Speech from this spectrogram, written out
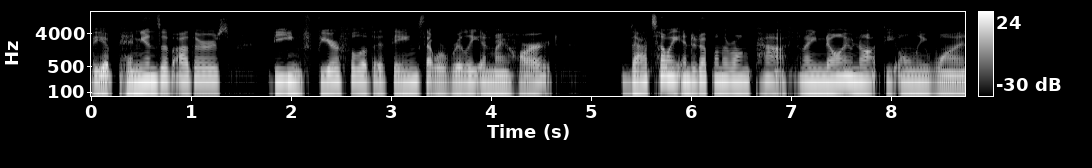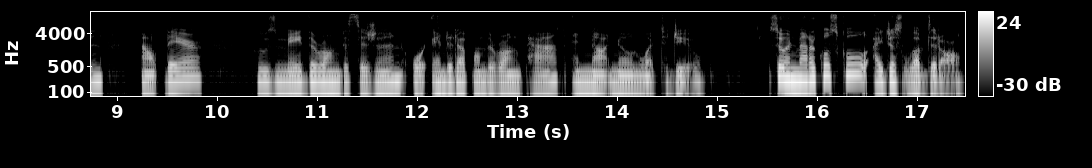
the opinions of others, being fearful of the things that were really in my heart. That's how I ended up on the wrong path. And I know I'm not the only one out there who's made the wrong decision or ended up on the wrong path and not known what to do. So in medical school, I just loved it all.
